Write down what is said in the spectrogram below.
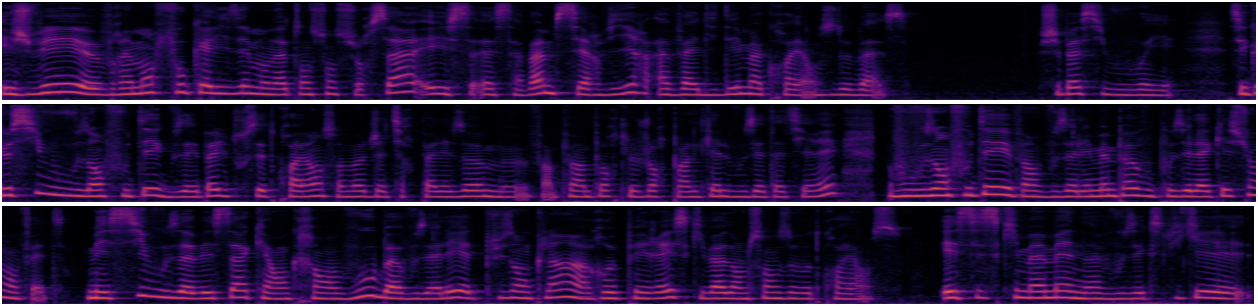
Et je vais euh, vraiment focaliser mon attention sur ça et ça va me servir à valider ma croyance de base. Je sais pas si vous voyez. C'est que si vous vous en foutez et que vous n'avez pas du tout cette croyance en mode j'attire pas les hommes, euh, enfin peu importe le genre par lequel vous êtes attiré, vous vous en foutez, enfin vous allez même pas vous poser la question en fait. Mais si vous avez ça qui est ancré en vous, bah vous allez être plus enclin à repérer ce qui va dans le sens de votre croyance. Et c'est ce qui m'amène à vous expliquer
